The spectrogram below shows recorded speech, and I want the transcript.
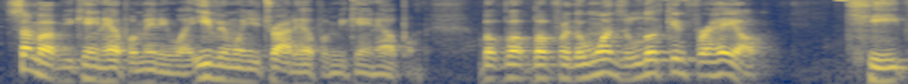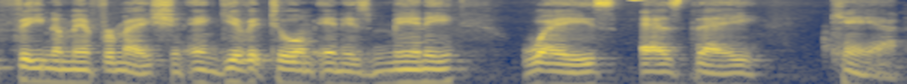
Some of them you can't help them anyway. Even when you try to help them, you can't help them. But but but for the ones looking for help, keep feeding them information and give it to them in as many ways as they can.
